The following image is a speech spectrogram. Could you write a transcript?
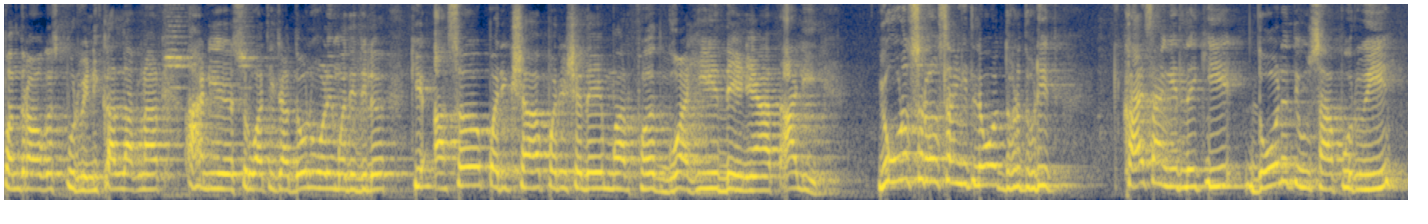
पंधरा ऑगस्ट पूर्वी निकाल लागणार. आणि सुरुवातीच्या दोन ओळीमध्ये दिलं की असं परीक्षा परिषदेमार्फत ग्वाही देण्यात आली. एवढं सरळ सांगितलं व धडधडीत. काय सांगितलं की दोन दिवसापूर्वी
